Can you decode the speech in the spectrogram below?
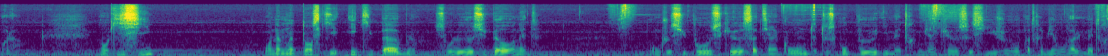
Voilà. Donc ici, on a maintenant ce qui est équipable sur le Super Hornet. Donc je suppose que ça tient compte de tout ce qu'on peut y mettre, bien que ceci, je vois pas très bien où on va le mettre.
